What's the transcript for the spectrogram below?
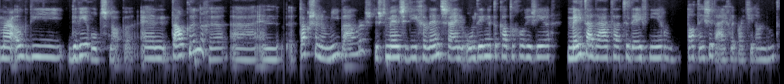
maar ook die de wereld snappen. En taalkundigen uh, en taxonomiebouwers, dus de mensen die gewend zijn om dingen te categoriseren, metadata te definiëren, dat is het eigenlijk wat je dan doet,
